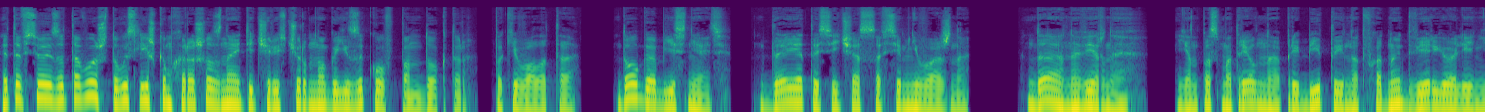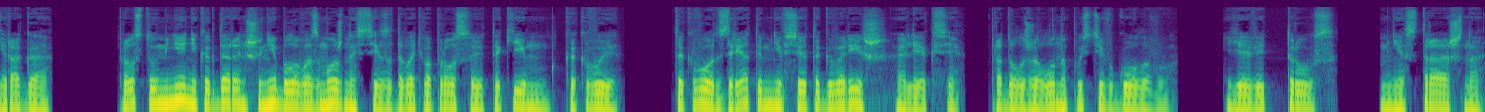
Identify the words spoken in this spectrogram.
«Это все из-за того, что вы слишком хорошо знаете чересчур много языков, пан доктор», — покивала та. «Долго объяснять. Да и это сейчас совсем не важно. «Да, наверное». Ян посмотрел на прибитые над входной дверью оленьи рога. «Просто у меня никогда раньше не было возможности задавать вопросы таким, как вы. Так вот, зря ты мне все это говоришь, Алекси», — продолжил он, опустив голову. «Я ведь трус. Мне страшно.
